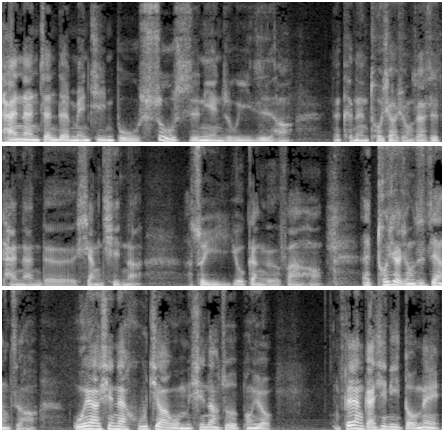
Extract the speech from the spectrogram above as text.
台南真的没进步，数十年如一日。哈，那可能驼小熊他是台南的乡亲呐，所以有感而发。哈，哎，驼小熊是这样子哈，我要现在呼叫我们线上做的朋友，非常感谢你抖内，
